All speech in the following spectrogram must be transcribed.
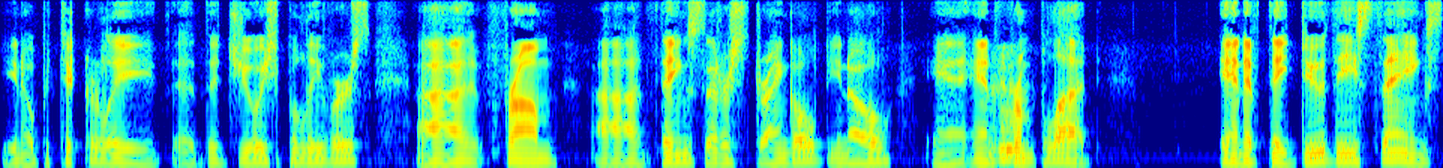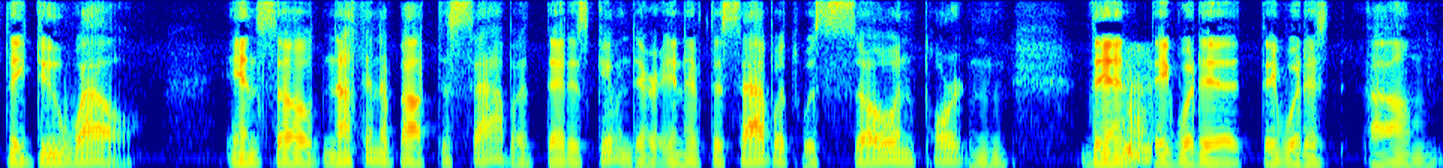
you know, particularly the, the Jewish believers uh, from uh, things that are strangled, you know, and, and mm-hmm. from blood. And if they do these things, they do well. And so nothing about the Sabbath that is given there. And if the Sabbath was so important, then mm-hmm. they would have they would have um,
